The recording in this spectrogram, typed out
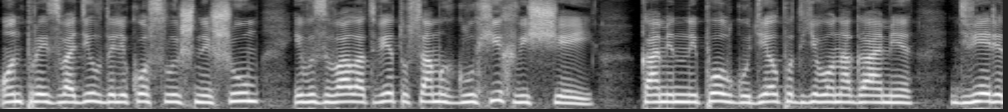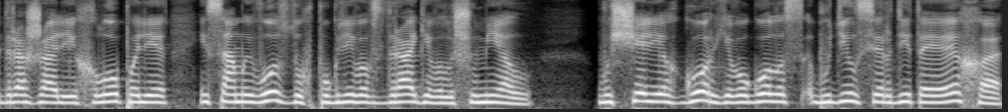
он производил далеко слышный шум и вызывал ответ у самых глухих вещей. Каменный пол гудел под его ногами, двери дрожали и хлопали, и самый воздух пугливо вздрагивал и шумел. В ущельях гор его голос будил сердитое эхо,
